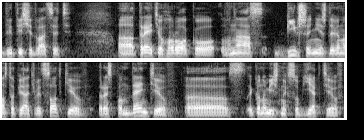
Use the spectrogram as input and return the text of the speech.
2023 року в нас більше ніж 95% респондентів е, з економічних суб'єктів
